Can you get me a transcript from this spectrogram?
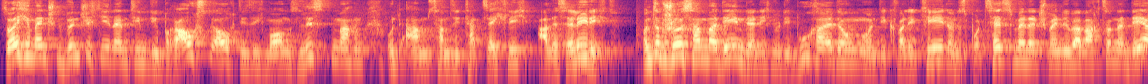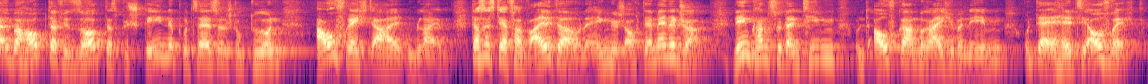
Solche Menschen wünsche ich dir in deinem Team, die brauchst du auch, die sich morgens Listen machen und abends haben sie tatsächlich alles erledigt. Und zum Schluss haben wir den, der nicht nur die Buchhaltung und die Qualität und das Prozessmanagement überwacht, sondern der überhaupt dafür sorgt, dass bestehende Prozesse und Strukturen aufrechterhalten bleiben. Das ist der Verwalter oder englisch auch der Manager. Dem kannst du dein Team und Aufgabenbereich übernehmen und der erhält sie aufrecht.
